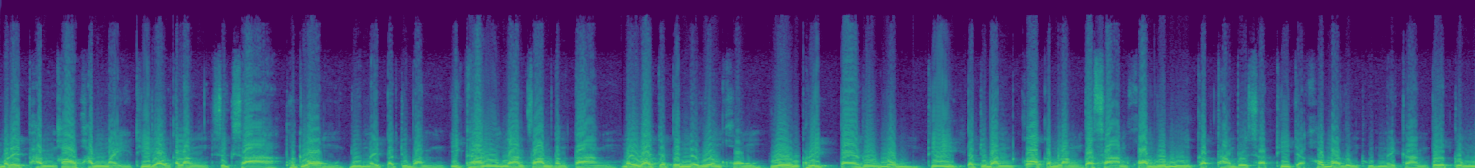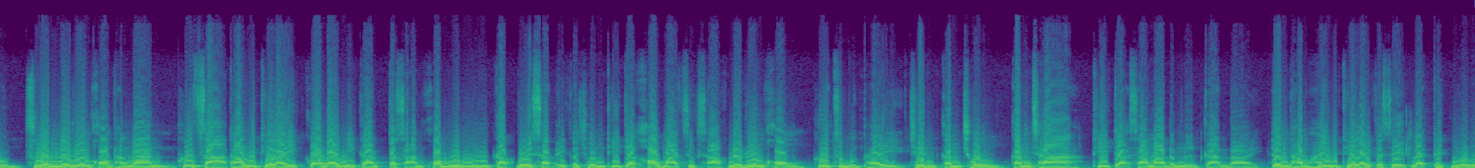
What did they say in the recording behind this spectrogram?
เมล็ดพันธุ์ข้าวพันธุ์ใหม่ที่เรากำลังศึกษาทดลองอยู่ในปัจจุบัน อีกทั้งงานฟาร์มต่างๆ ไม่ว่าจะเป็นในเรื่องของโรงผลิตแปรรูปนมที่ปัจจุบันก็กำลังประสานความร่วมมือกับทางบริษัทที่จะเข้ามาลงทุนในการเปิดโรงนม ส่วนในเรื่องของทางด้านพืชศาสตร์ทางวิทยาลัยก็ได้มีการประสานความร่วมมือกับบริษัทเอกชนที่จะเข้ามาศึกษาในเรื่องของพืชสมุนไพร เช่น กัญชง กัญชาที่จะสามารถดำเนินการได้ จนทำให้วิทยาลัยเกษตร และเทคโนโล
